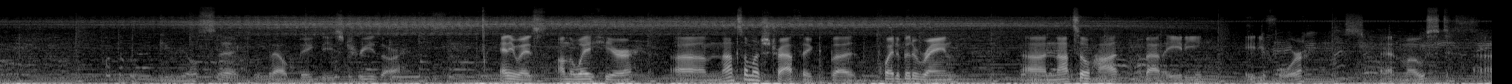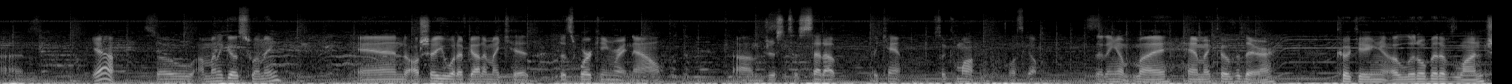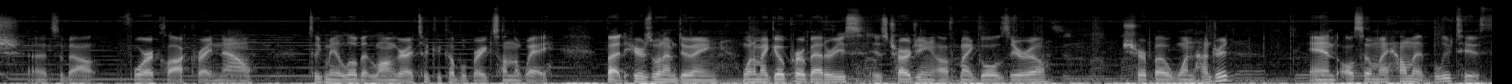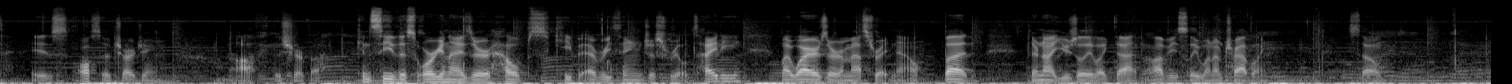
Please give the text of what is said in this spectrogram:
Real sick. Look at how big these trees are. Anyways, on the way here, um, not so much traffic, but quite a bit of rain. Uh, not so hot, about 80, 84 at most. Um, yeah, so I'm gonna go swimming and I'll show you what I've got in my kit that's working right now um, just to set up the camp. So come on, let's go. Setting up my hammock over there, cooking a little bit of lunch. Uh, it's about 4 o'clock right now. Took me a little bit longer, I took a couple breaks on the way. But here's what I'm doing. One of my GoPro batteries is charging off my Goal Zero Sherpa 100 and also my helmet Bluetooth is also charging off the Sherpa. Can see this organizer helps keep everything just real tidy. My wires are a mess right now, but they're not usually like that, obviously, when I'm traveling. So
